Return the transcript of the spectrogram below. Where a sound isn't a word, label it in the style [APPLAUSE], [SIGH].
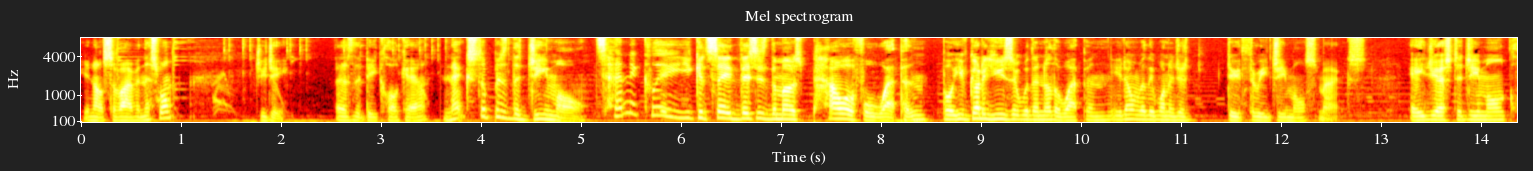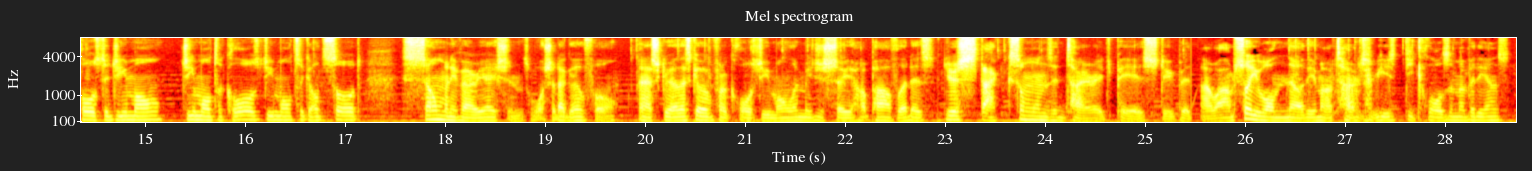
You're not surviving this one. GG. There's the D-Claw KO. Next up is the Gmaul. Technically, you could say this is the most powerful weapon, but you've got to use it with another weapon. You don't really want to just do three Gmaul smacks. AGS to Gmaul, Claws to Gmaul, Gmaul to Claws, Gmaul to Godsword. So many variations. What should I go for? Ah, screw it. Let's go for a Claws Gmaul. Let me just show you how powerful it is. You just stack someone's entire HP is stupid. Oh, well, I'm sure you all know the amount of times I've used D-Claws in my videos.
